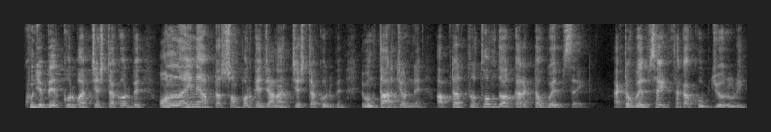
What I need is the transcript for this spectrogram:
খুঁজে বের করবার চেষ্টা করবে অনলাইনে আপনার সম্পর্কে জানার চেষ্টা করবে এবং তার জন্যে আপনার প্রথম দরকার একটা ওয়েবসাইট একটা ওয়েবসাইট থাকা খুব জরুরি,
